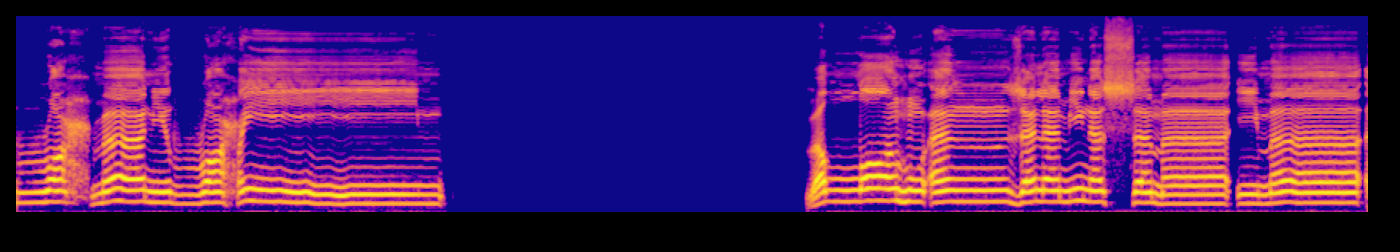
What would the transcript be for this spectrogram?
الرحمن الرحيم. والله أنزل من السماء ماء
